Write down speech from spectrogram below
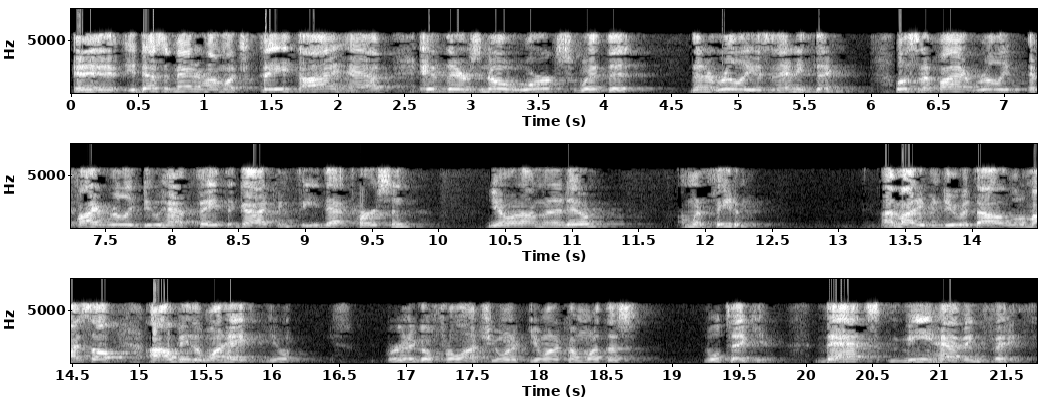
And it, it doesn't matter how much faith I have. If there's no works with it, then it really isn't anything. Listen, if I really, if I really do have faith that God can feed that person, you know what I'm going to do? I'm going to feed him. I might even do without a little myself. I'll be the one. Hey, you know, we're going to go for lunch. You want to, you want to come with us? We'll take you. That's me having faith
